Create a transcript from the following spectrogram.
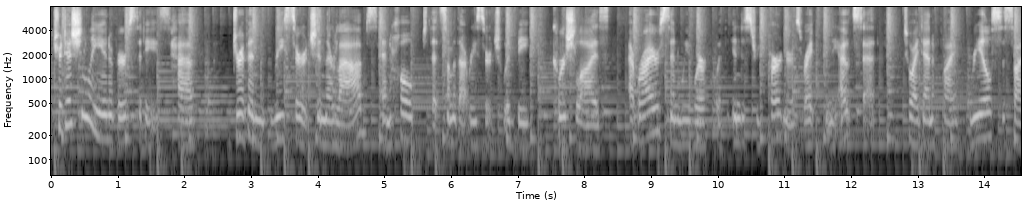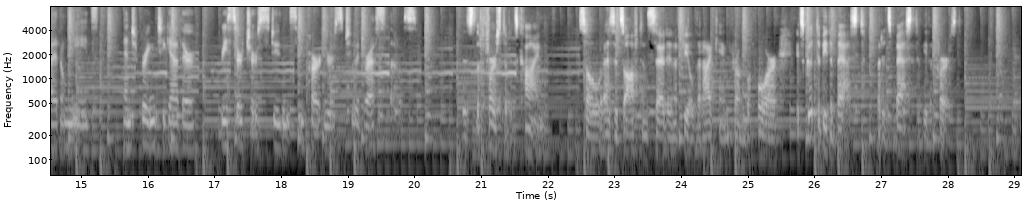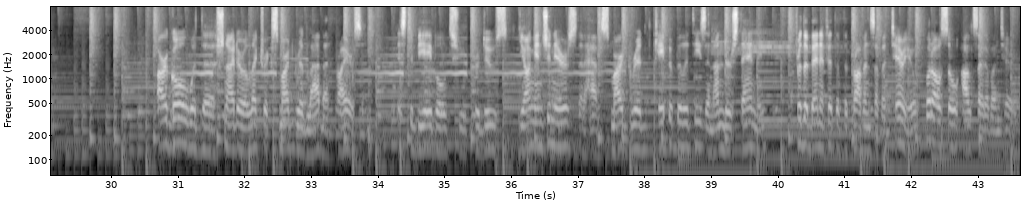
Traditionally, universities have driven research in their labs and hoped that some of that research would be commercialized. At Ryerson, we work with industry partners right from the outset to identify real societal needs and to bring together researchers, students, and partners to address those. It's the first of its kind. So, as it's often said in a field that I came from before, it's good to be the best, but it's best to be the first. Our goal with the Schneider Electric Smart Grid Lab at Ryerson is to be able to produce young engineers that have smart grid capabilities and understanding for the benefit of the province of Ontario, but also outside of Ontario.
